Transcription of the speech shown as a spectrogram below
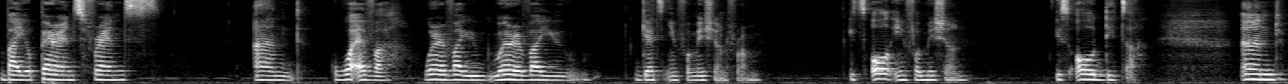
by your parents, friends, and whatever, wherever you wherever you get information from. It's all information. It's all data. And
